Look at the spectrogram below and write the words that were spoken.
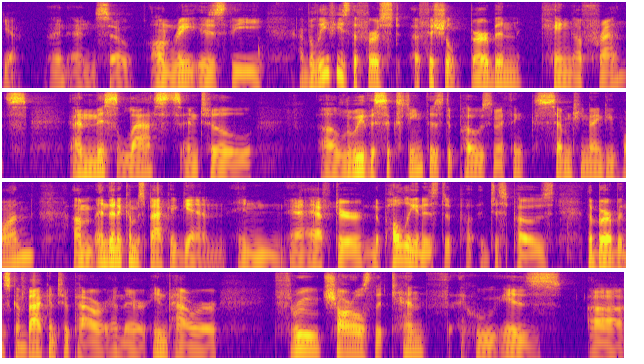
yeah, and and so Henri is the I believe he's the first official Bourbon king of France, and this lasts until Uh, Louis XVI is deposed in I think 1791, um, and then it comes back again. In after Napoleon is dep- disposed, the Bourbons come back into power, and they're in power through Charles X, who is uh,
